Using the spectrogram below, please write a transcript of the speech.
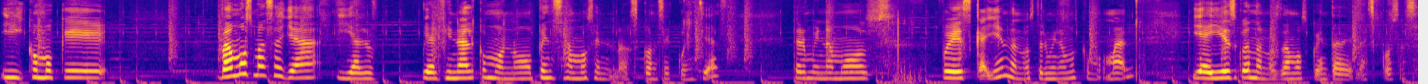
y como que vamos más allá y al y al final como no pensamos en las consecuencias, terminamos pues cayendo, nos terminamos como mal. Y ahí es cuando nos damos cuenta de las cosas.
